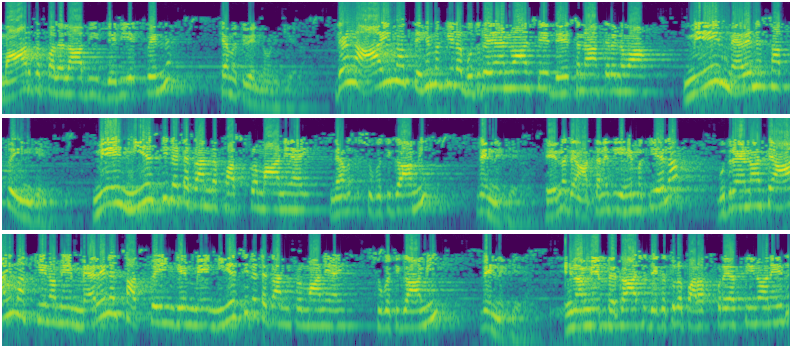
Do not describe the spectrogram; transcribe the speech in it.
මාර්ගඵලලාභී දෙවියෙක් වෙන්න කැමති වෙන්න ඕන කියලා. දැන් ආයිමත් එහෙම කියලා බුදුරජාණන් වහන්සේ දේශනා කරනවා මේ මැරෙන සත්වයින්ගේ මේ නියසිලට ගන්න පස් ප්‍රමාණයයි නැවත සුගතිගාමි වෙන්න කියලා. තේරෙනවද? දැන් අතනදී එහෙම කියලා බුදුරජාණන් වහන්සේ ආයිමත් කියනවා මේ මැරෙන සත්වයින්ගෙන් මේ නියසිලට ගන්න ප්‍රමාණයයි සුගතිගාමි වෙන්න කියලා. එහෙනම් මේ ප්‍රකාශ දෙක තුල පරස්පරයක් තියෙනව නේද?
